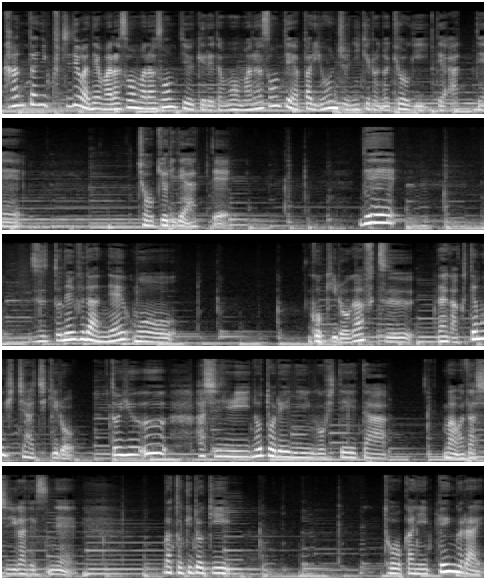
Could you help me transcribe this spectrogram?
簡単に口ではねマラソンマラソンっていうけれどもマラソンってやっぱり42キロの競技であって長距離であってでずっとね普段ねもう5キロが普通長くても78キロという走りのトレーニングをしていた、まあ、私がですね、まあ、時々10日にいっぺんぐらい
